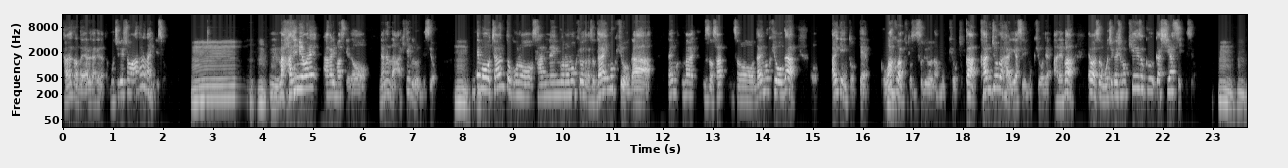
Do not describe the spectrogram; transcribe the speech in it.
ただただやるだけだとモチベーションは上がらないんですうーんうんまあ、初めはね、上がりますけど、なんだか飽きてくるんですよ。うんでも、ちゃんとこの3年後の目標とか、その大目標が、大目まあ、そのさその大目標が相手にとってワクワクとするような目標とか、感情が入りやすい目標であれば、やっぱそのモチベーションの継続がしやすいんですよ。うんうん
